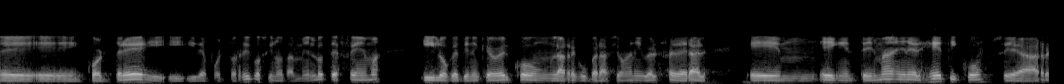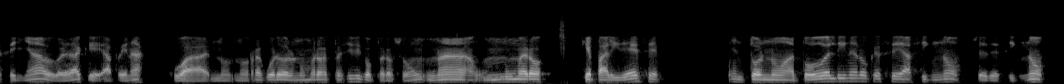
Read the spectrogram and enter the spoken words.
eh, en Cortés y, y, y, de Puerto Rico, sino también los de FEMA y lo que tiene que ver con la recuperación a nivel federal. Eh, en el tema energético se ha reseñado, ¿verdad?, que apenas no, no recuerdo los números específicos, pero son una, un número que palidece en torno a todo el dinero que se asignó, se designó,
